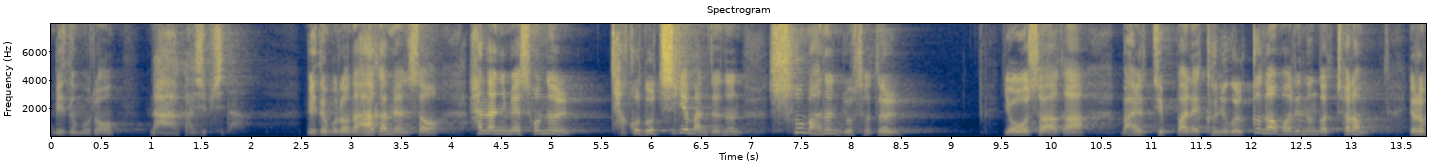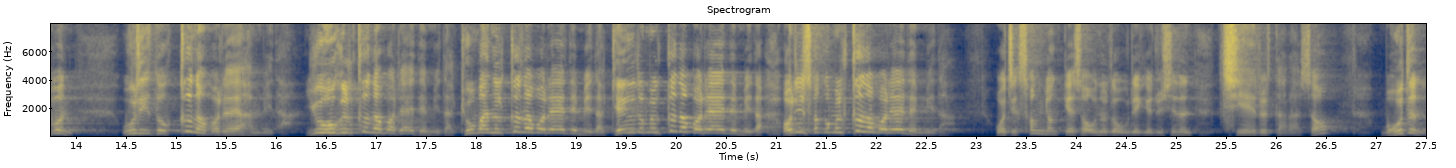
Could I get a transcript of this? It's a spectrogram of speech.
믿음으로 나아가십시다. 믿음으로 나아가면서 하나님의 손을 자꾸 놓치게 만드는 수많은 요소들 여호수아가 말 뒷발의 근육을 끊어버리는 것처럼 여러분 우리도 끊어버려야 합니다. 유혹을 끊어버려야 됩니다. 교만을 끊어버려야 됩니다. 게으름을 끊어버려야 됩니다. 어리석음을 끊어버려야 됩니다. 오직 성령께서 오늘도 우리에게 주시는 지혜를 따라서 모든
